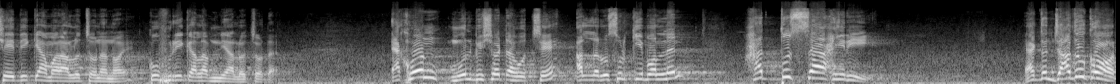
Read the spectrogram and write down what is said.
সেই দিকে আমার আলোচনা নয়, কুফরি কালাম নিয়ে আলোচনা। এখন মূল বিষয়টা হচ্ছে, আল্লাহ রসুল কি বললেন? হাদ্দুসাহিরি একজন জাদুকর,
